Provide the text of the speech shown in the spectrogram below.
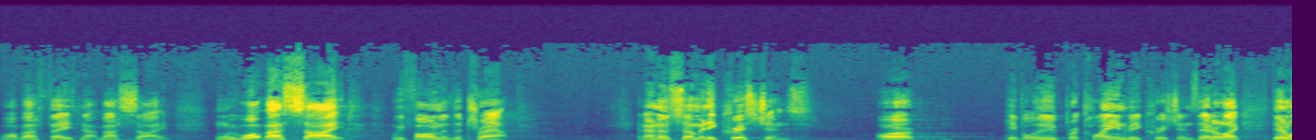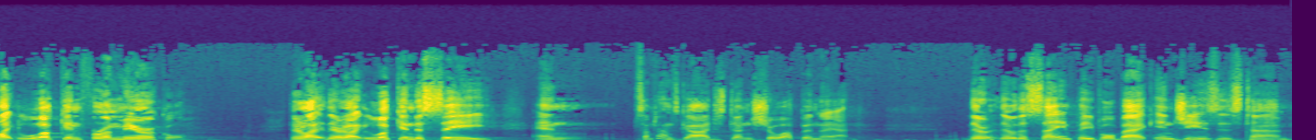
Walk by faith, not by sight. When we walk by sight, we fall into the trap. And I know so many Christians, or people who proclaim to be Christians, that are like, they're like looking for a miracle. They're like, they're like looking to see. And sometimes God just doesn't show up in that. They're, they're the same people back in Jesus' time.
